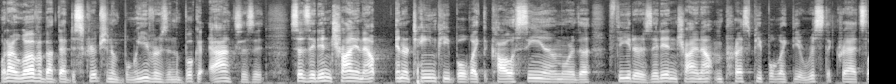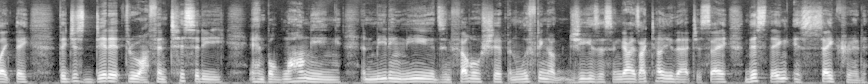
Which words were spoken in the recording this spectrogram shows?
What I love about that description of believers in the book of Acts is it says they didn't try and out entertain people like the Colosseum or the theaters. They didn't try and out impress people like the aristocrats. Like they, they just did it through authenticity and belonging and meeting needs and fellowship and lifting up Jesus. And guys, I tell you that to say this thing is sacred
